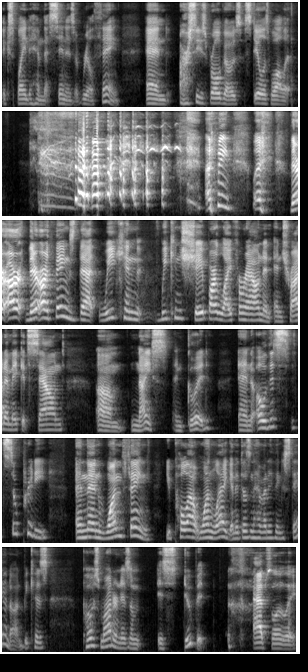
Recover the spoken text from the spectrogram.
explain to him that sin is a real thing? And R.C. Sproul goes, "Steal his wallet." I mean, there are there are things that we can we can shape our life around and, and try to make it sound um, nice and good and oh this it's so pretty and then one thing you pull out one leg and it doesn't have anything to stand on because postmodernism is stupid Absolutely.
